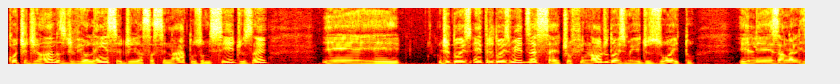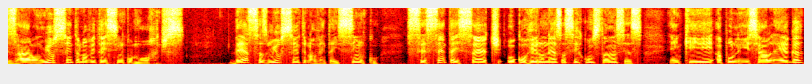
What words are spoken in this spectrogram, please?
cotidianas de violência, de assassinatos, homicídios, né? E de dois, entre 2017 e o final de 2018, eles analisaram 1.195 mortes. Dessas 1.195, 67 ocorreram nessas circunstâncias em que a polícia alega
